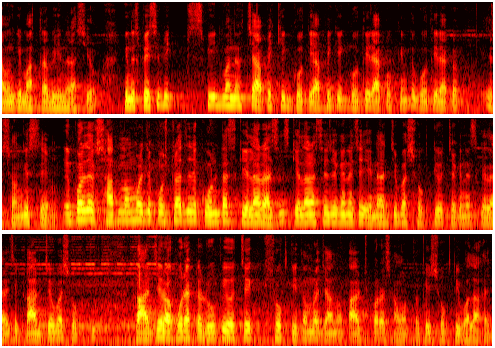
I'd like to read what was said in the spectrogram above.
এমনকি মাত্রাবিহীন রাশিও। কিন্তু স্পেসিফিক স্পিড মানে হচ্ছে আপেক্ষিক গতি। আপেক্ষিক গতির একক কিন্তু গতির একক এর সঙ্গে সেম এরপরে দেখ, সাত নম্বর যে প্রশ্ন আছে যে কোনটা স্কেলার রাশি? স্কেলার রাশি যেখানে আছে এনার্জি বা শক্তি হচ্ছে এখানে স্কেলার আছে কার্য বা শক্তি। কার্যের অপর একটা রূপই হচ্ছে শক্তি। তোমরা জানো কার্য করার সামর্থ্যকেই শক্তি বলা হয়।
